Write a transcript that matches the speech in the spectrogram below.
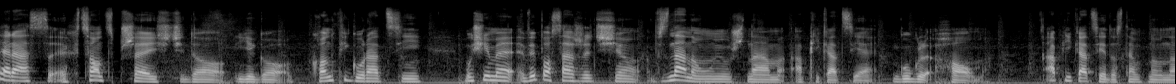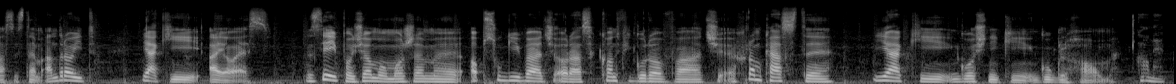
Teraz, chcąc przejść do jego konfiguracji, musimy wyposażyć się w znaną już nam aplikację Google Home. Aplikację dostępną na system Android, jak i iOS. Z jej poziomu możemy obsługiwać oraz konfigurować Chromecasty, jak i głośniki Google Home. Home.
